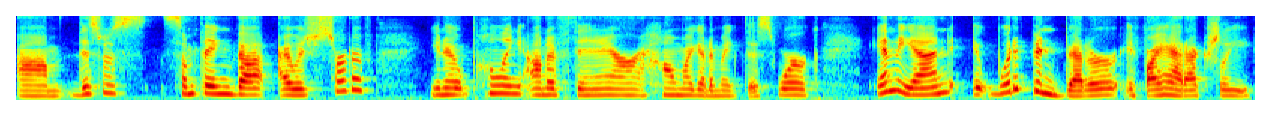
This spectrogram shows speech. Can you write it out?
um, this was something that I was sort of, you know, pulling out of thin air. How am I going to make this work? In the end, it would have been better if I had actually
